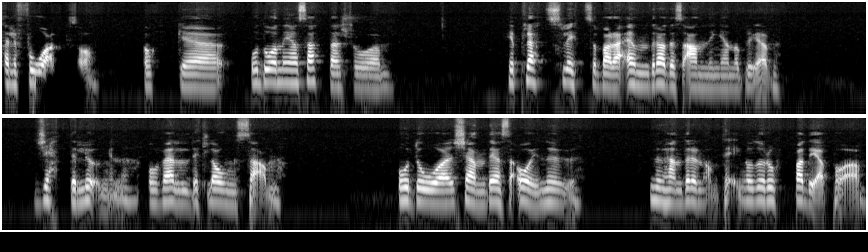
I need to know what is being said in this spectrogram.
telefon. Så. Och, eh, och då när jag satt där så helt plötsligt så bara ändrades andningen och blev jättelugn och väldigt långsam. Och då kände jag så oj nu, nu händer det någonting och då ropade jag på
